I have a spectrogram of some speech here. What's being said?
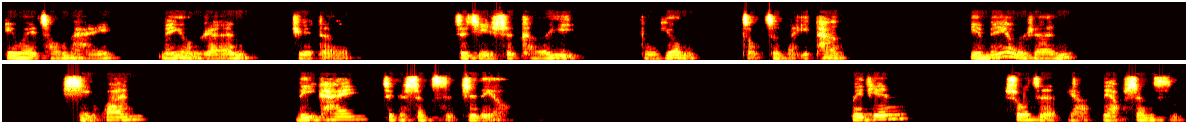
因为从来没有人觉得自己是可以不用走这么一趟，也没有人喜欢离开这个生死之流，每天。说着要了生死，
